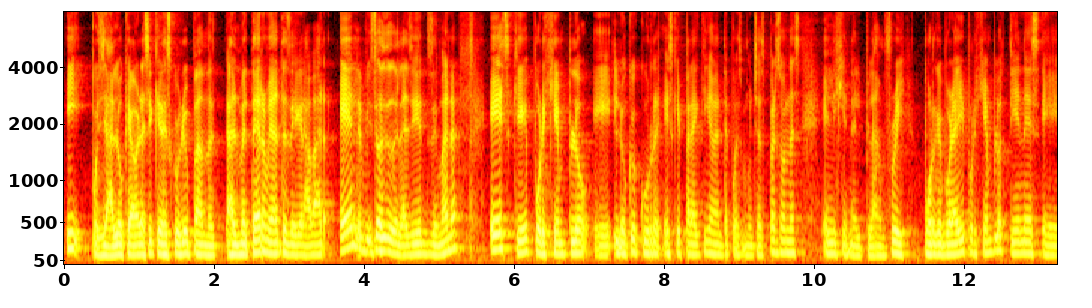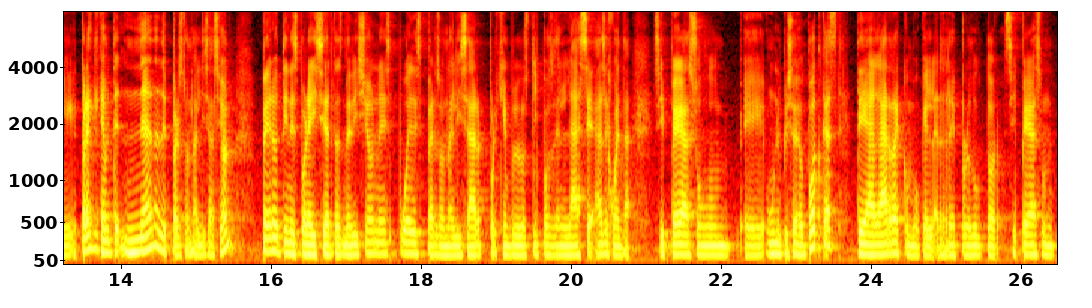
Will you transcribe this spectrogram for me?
Y pues ya lo que ahora sí que descubrí al meterme antes de grabar el episodio de la siguiente semana es que, por ejemplo, eh, lo que ocurre es que prácticamente pues muchas personas eligen el plan free, porque por ahí, por ejemplo, tienes eh, prácticamente nada de personalización, pero tienes por ahí ciertas mediciones, puedes personalizar, por ejemplo, los tipos de enlace. Haz de cuenta, si pegas un, eh, un episodio de podcast, te agarra como que el reproductor. Si pegas un,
